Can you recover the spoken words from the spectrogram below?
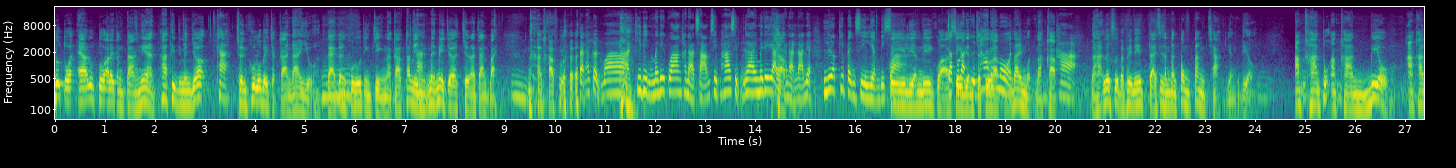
รูปตัวแอลรูปตัวอะไรต่างๆ เนี่ยถ้าที่ดินมันเยอะค่ะเชิญคู่รู้ไปจัดการได้อยู่ แต่ต้องคู่รู้จริง ๆ นะครับ ถ้ามีค่ะไม่ไม่เจอเชิญอาจารย์ไปอืม นะครับ แต่ถ้าเกิดว่าที่ดินไม่ได้กว้างขนาด 30-50 ไร่ไม่ได้ใหญ่ครับ ขนาดนั้นเนี่ยเลือกที่เป็นสี่เหลี่ยมดีกว่า สี่เหลี่ยมดีกว่าจัตุสี่รัสเหลี่ยมผืนจัผ้าตุได้รัสหมด ได้หมดนะครับค่ะ นะฮะเลือกซื้อประเภทนี้แต่ที่สำคัญต้องตั้งฉากอย่างเดียว อาคารทุกอาคารเบี้ยว อาคาร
